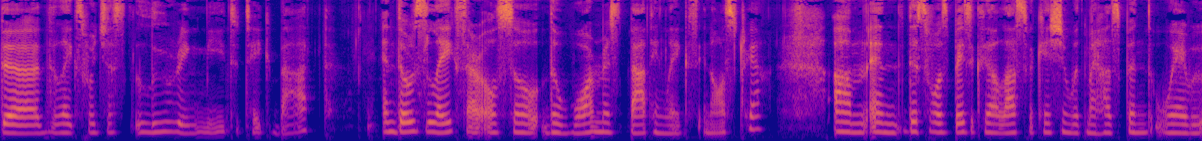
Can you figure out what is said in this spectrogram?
the the lakes were just luring me to take a bath. And those lakes are also the warmest bathing lakes in Austria. Um, and this was basically our last vacation with my husband, where we,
